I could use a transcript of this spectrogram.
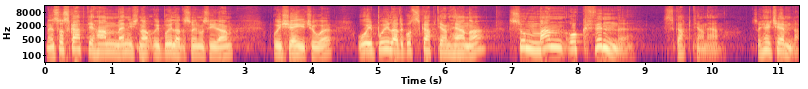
Men så skapte han menneskene, og i bøylade sønnen sier han, og i tjej i tjoe, og i bøylade godt skapte han henne, som mann og kvinne skapte han henne. Så her kommer det.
